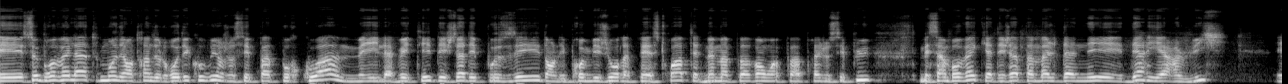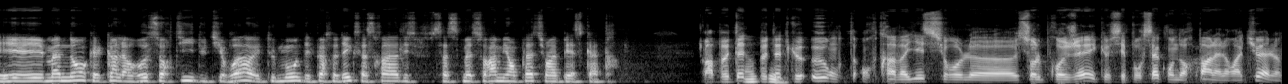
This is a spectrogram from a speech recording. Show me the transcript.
Et ce brevet-là, tout le monde est en train de le redécouvrir, je sais pas pourquoi, mais il avait été déjà déposé dans les premiers jours de la PS3, peut-être même un peu avant ou un peu après, je sais plus. Mais c'est un brevet qui a déjà pas mal d'années derrière lui. Et maintenant, quelqu'un l'a ressorti du tiroir et tout le monde est persuadé que ça sera, ça sera mis en place sur la PS4. Alors peut-être Ok. peut-être que eux ont, ont retravaillé sur le sur le projet et que c'est pour ça qu'on en reparle à l'heure actuelle.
